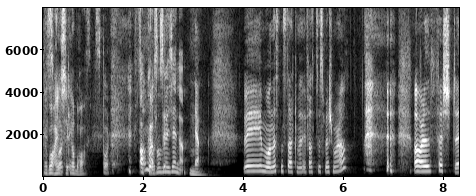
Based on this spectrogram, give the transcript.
Det går helt sikkert bra. Sporty. Akkurat sånn som vi kjenner den. Mm. Ja. Vi må nesten starte med de faste spørsmåla. Hva var første,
